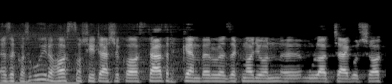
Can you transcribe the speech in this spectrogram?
ezek az újrahasznosítások a Star Trek-en belül ezek nagyon mulatságosak.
